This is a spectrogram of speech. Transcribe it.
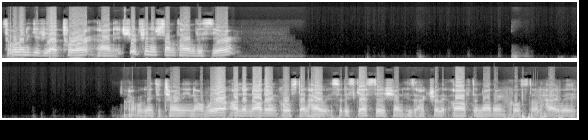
So we're going to give you a tour and it should finish sometime this year. Right, we're going to turn in now. We're on the Northern Coastal Highway. So this gas station is actually off the Northern Coastal Highway,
